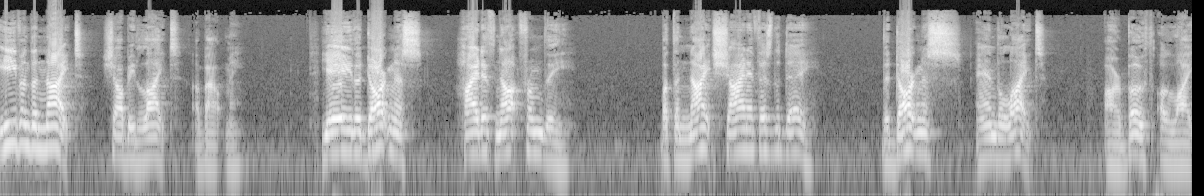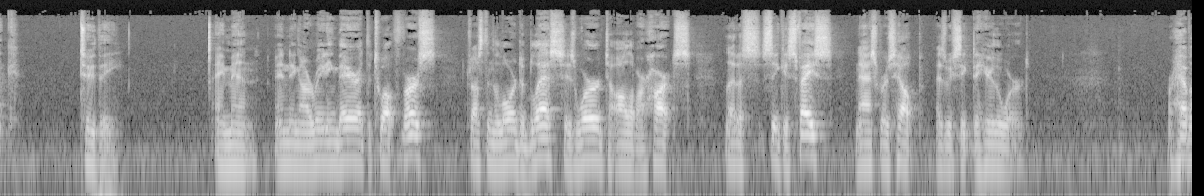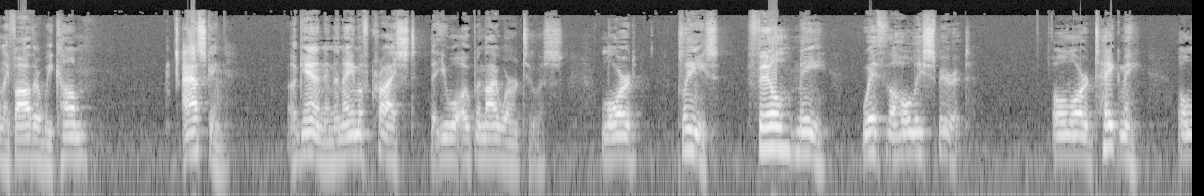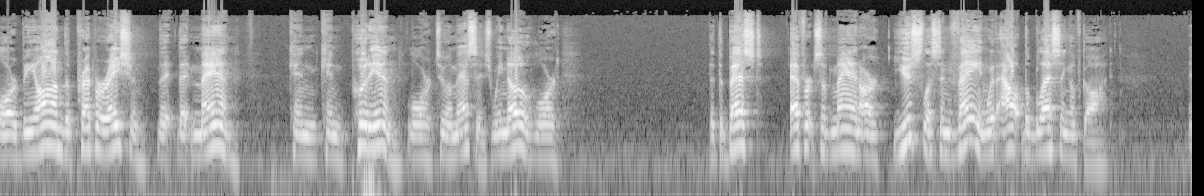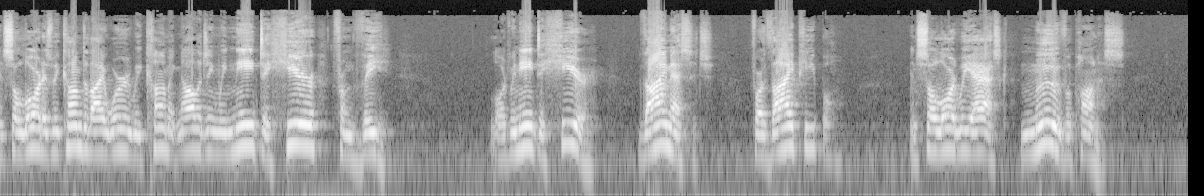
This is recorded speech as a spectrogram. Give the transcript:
even the night shall be light about me. Yea, the darkness hideth not from thee. But the night shineth as the day. The darkness and the light are both alike to thee. Amen. Ending our reading there at the 12th verse, trusting the Lord to bless his word to all of our hearts. Let us seek his face and ask for his help as we seek to hear the word. Our Heavenly Father, we come asking again in the name of Christ that you will open thy word to us. Lord, Please fill me with the Holy Spirit. O oh Lord, take me, O oh Lord, beyond the preparation that, that man can, can put in, Lord, to a message. We know, Lord, that the best efforts of man are useless and vain without the blessing of God. And so, Lord, as we come to Thy Word, we come acknowledging we need to hear from Thee. Lord, we need to hear thy message for thy people. And so, Lord, we ask, move upon us.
